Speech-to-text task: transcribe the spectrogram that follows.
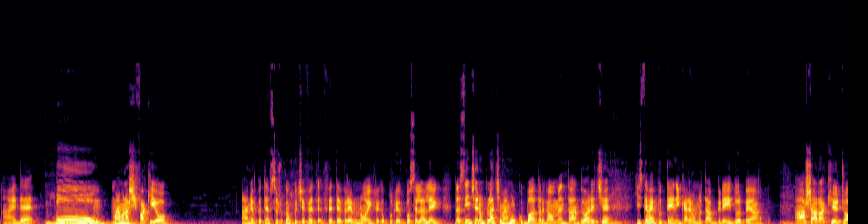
Haide. Boom! Mai mâna și fac eu. A, noi putem să jucăm cu ce fete, fete vrem noi, cred că, cred că pot să le aleg. Dar sincer îmi place mai mult cu Butter ca momentan, deoarece este mai puternic, are mai multe upgrade-uri pe ea. Așa, racheto!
